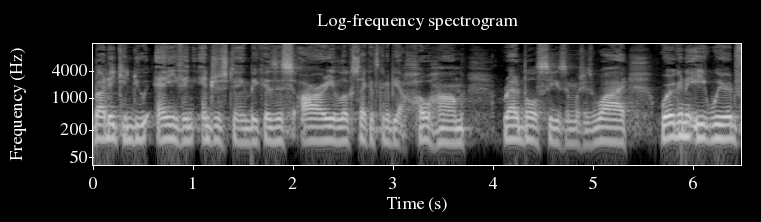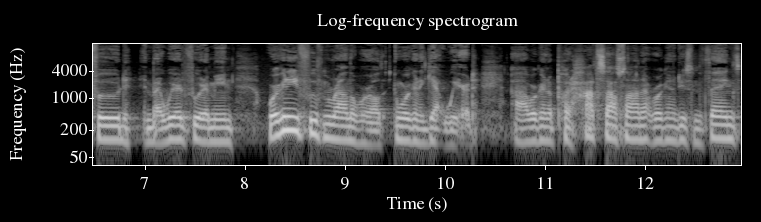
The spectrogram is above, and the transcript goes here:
buddy can do anything interesting because this already looks like it's going to be a ho hum Red Bull season, which is why we're going to eat weird food. And by weird food, I mean we're going to eat food from around the world and we're going to get weird. Uh, we're going to put hot sauce on it. We're going to do some things.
